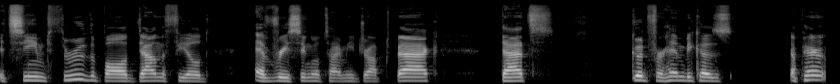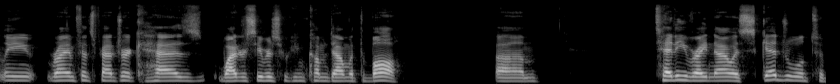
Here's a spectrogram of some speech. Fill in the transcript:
it seemed threw the ball down the field every single time he dropped back. That's good for him because apparently Ryan Fitzpatrick has wide receivers who can come down with the ball. Um, Teddy right now is scheduled to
